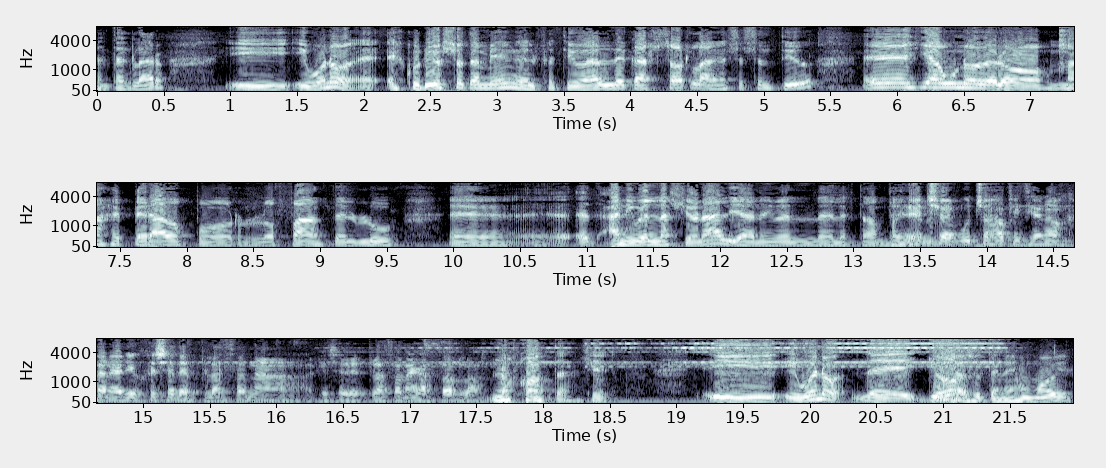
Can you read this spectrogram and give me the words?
Está claro. Y, y bueno, eh, es curioso también el Festival de Cazorla en ese sentido. Es ya uno de los más esperados por los fans del blues eh, eh, a nivel nacional y a nivel del Estado español. De hecho, hay muchos aficionados canarios que se desplazan a que se desplazan a Cazorla. Nos consta, sí. Y, y bueno, eh, yo... Se asusten, es un móvil.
